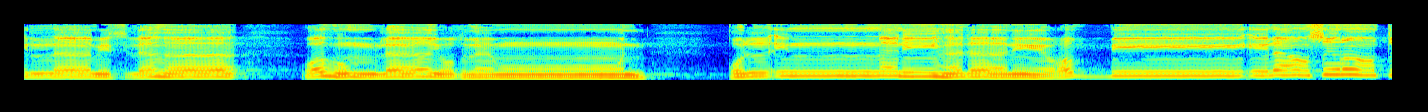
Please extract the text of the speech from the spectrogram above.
إلا مثلها وهم لا يظلمون. قل إنني هداني ربي صراط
